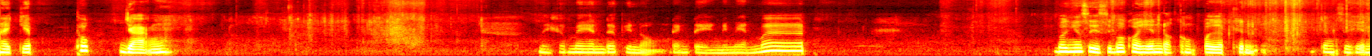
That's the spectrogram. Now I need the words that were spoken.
ให้เก็บทุกอย่าง นี่ก็แมนได้พี่น้อง แดงๆนี่แมนเมิดเบิ่งยังสีสิบ่ค่อยเห็นดอกต้องเปิดขึ้น จังสิเห็น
